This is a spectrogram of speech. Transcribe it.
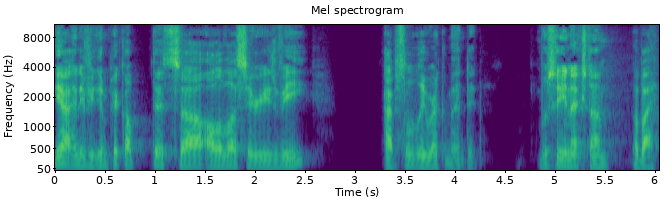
Yeah, and if you can pick up this uh, Oliva Series V, absolutely recommended. We'll see you next time. Bye bye.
